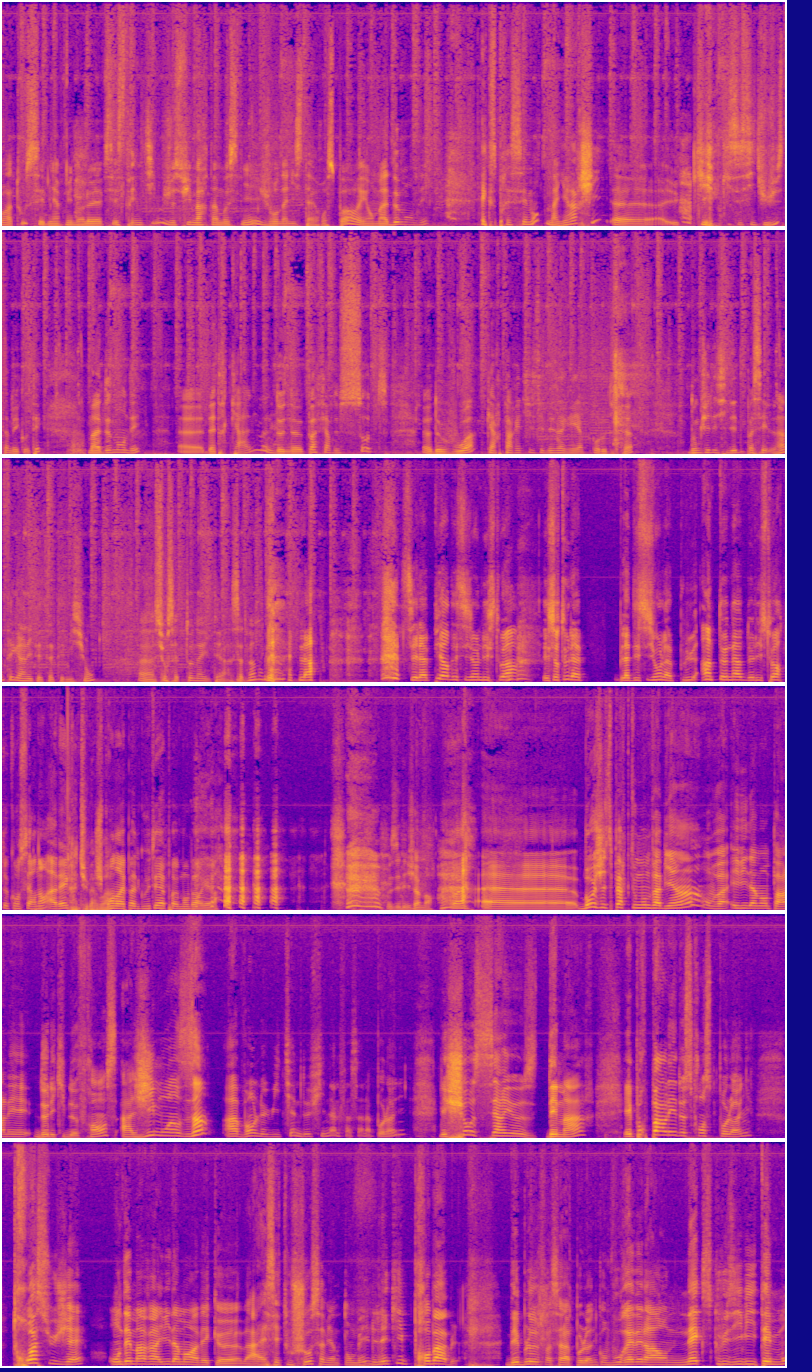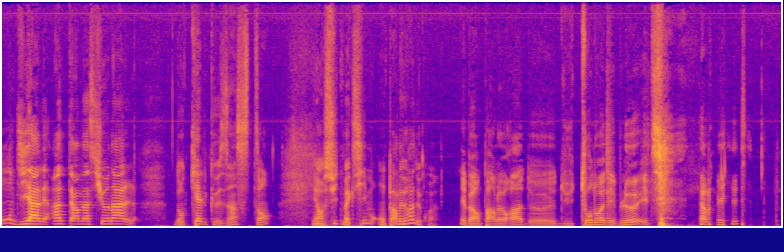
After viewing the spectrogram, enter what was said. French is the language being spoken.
Bonjour à tous et bienvenue dans le FC Stream Team. Je suis Martin Mosnier, journaliste aérosport et on m'a demandé expressément, ma hiérarchie, euh, qui, qui se situe juste à mes côtés, m'a demandé euh, d'être calme, de ne pas faire de saute euh, de voix, car paraît-il c'est désagréable pour l'auditeur. Donc j'ai décidé de passer l'intégralité de cette émission sur cette tonalité-là. Ça te va, Là, c'est la pire décision de l'histoire et surtout la, la décision la plus intenable de l'histoire te concernant avec Ah, tu vas je voir. prendrai pas de goûter après mon burger. Oh, c'est déjà mort. Euh, bon, j'espère que tout le monde va bien. On va évidemment parler de l'équipe de France à J-1 avant le huitième de finale face à la Pologne. Les choses sérieuses démarrent. Et pour parler de ce France-Pologne, trois sujets. On démarrera évidemment avec, euh, bah, c'est tout chaud, ça vient de tomber, l'équipe probable des Bleus face à la Pologne qu'on vous révélera en exclusivité mondiale et internationale dans quelques instants. Et ensuite, Maxime, on parlera de quoi? Et ben on parlera de, du tournoi des Bleus et de... non mais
